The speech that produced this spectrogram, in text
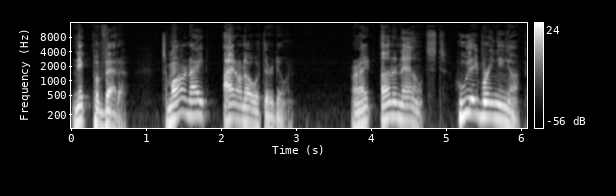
Nick Pivetta. Tomorrow night, I don't know what they're doing. All right, unannounced. Who are they bringing up?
